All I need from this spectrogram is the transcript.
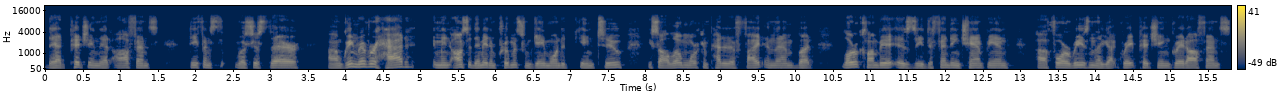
They had pitching, they had offense, defense was just there. Um, Green River had, I mean, honestly, they made improvements from game one to game two. You saw a little more competitive fight in them, but Lower Columbia is the defending champion uh, for a reason. They got great pitching, great offense.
